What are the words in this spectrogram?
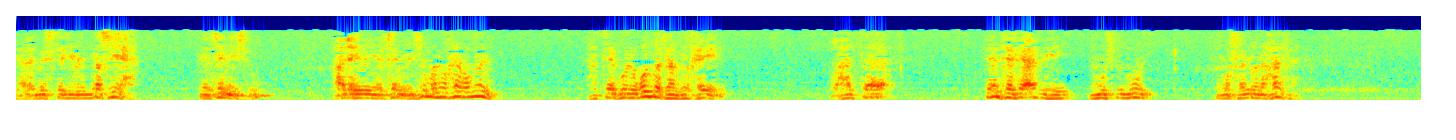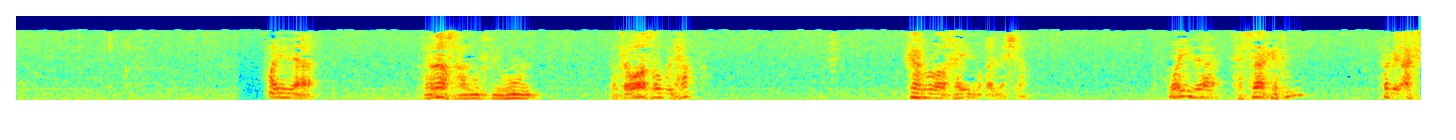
إذا لم يستجب للنصيحة يلتمسوا عليهم أن يلتمسوا من هو خير منه. حتى يكونوا قدوة في الخير وحتى ينتفع به المسلمون المصلون خلفه. وإذا تناصح المسلمون وتواصوا بالحق كثر الخير وقل الشر. وإذا تساكتوا فبالعكس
